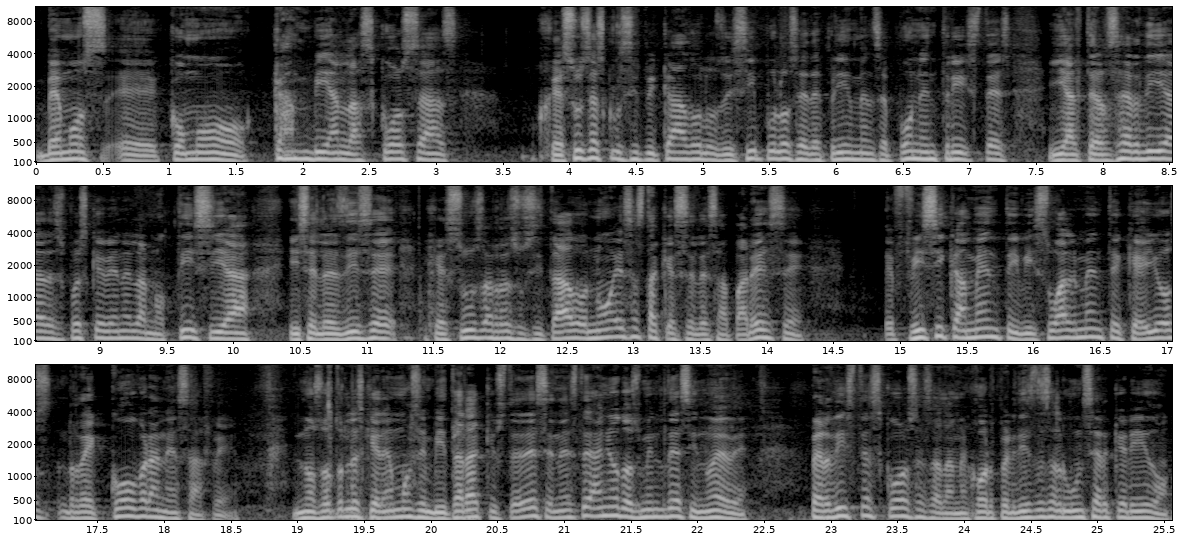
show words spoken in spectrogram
Vemos eh, cómo cambian las cosas. Jesús es crucificado, los discípulos se deprimen, se ponen tristes y al tercer día, después que viene la noticia y se les dice Jesús ha resucitado, no es hasta que se les aparece físicamente y visualmente que ellos recobran esa fe nosotros les queremos invitar a que ustedes en este año 2019 perdiste cosas a lo mejor, perdiste algún ser querido,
